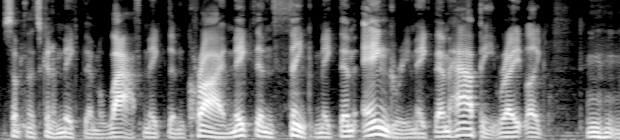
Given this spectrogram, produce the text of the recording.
something that's going to make them laugh make them cry make them think make them angry make them happy right? Like mm-hmm.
